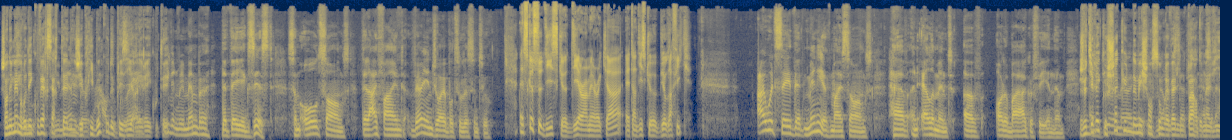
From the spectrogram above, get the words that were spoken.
J'en ai même redécouvert certaines et j'ai pris beaucoup de plaisir à les réécouter. Est-ce que ce disque, Dear America, est un disque biographique? I would say that many of my songs have an element of. Je dirais que chacune de mes chansons révèle une part de ma vie.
